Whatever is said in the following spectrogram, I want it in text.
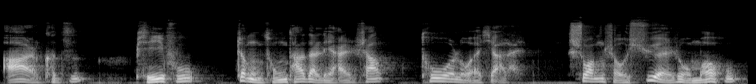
阿尔克兹，皮肤正从他的脸上。脱落下来，双手血肉模糊。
